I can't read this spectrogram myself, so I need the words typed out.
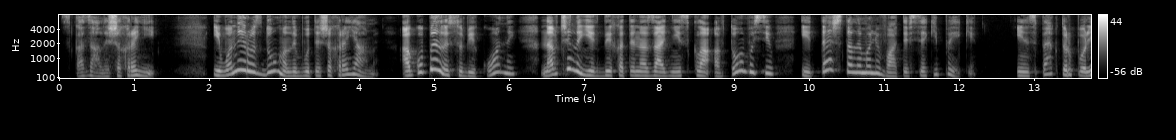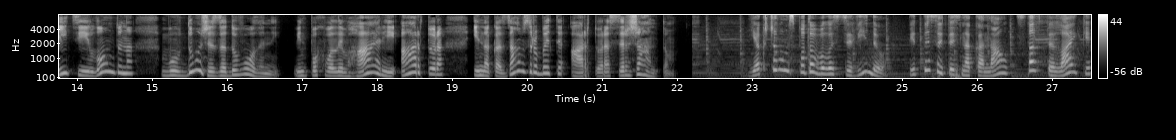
сказали шахраї. І вони роздумали бути шахраями, а купили собі коней, навчили їх дихати на задні скла автобусів і теж стали малювати всякі пики. Інспектор поліції Лондона був дуже задоволений. Він похвалив Гаррі й Артура і наказав зробити Артура сержантом. Якщо вам сподобалось це відео, підписуйтесь на канал, ставте лайки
